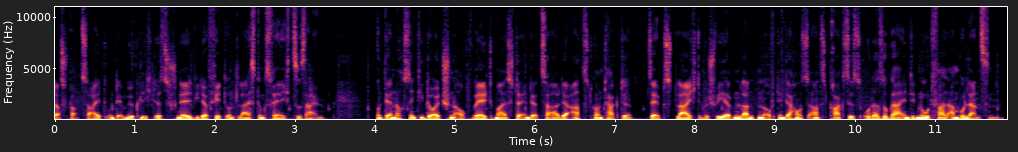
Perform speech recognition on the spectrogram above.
Das spart Zeit und ermöglicht es, schnell wieder fit und leistungsfähig zu sein. Und dennoch sind die Deutschen auch Weltmeister in der Zahl der Arztkontakte. Selbst leichte Beschwerden landen oft in der Hausarztpraxis oder sogar in den Notfallambulanzen.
